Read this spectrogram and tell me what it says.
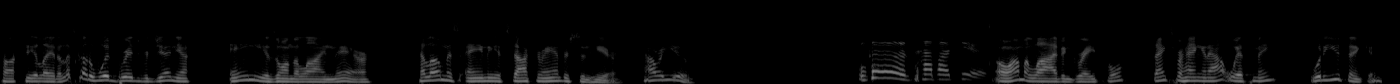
Talk to you later. Let's go to Woodbridge, Virginia. Amy is on the line there. Hello, Miss Amy. It's Dr. Anderson here. How are you? Good. How about you? Oh, I'm alive and grateful. Thanks for hanging out with me. What are you thinking?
